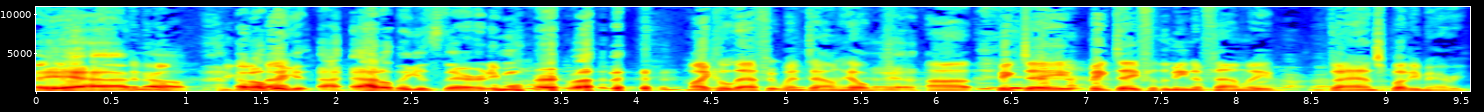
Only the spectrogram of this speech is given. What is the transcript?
yeah, no, have you I don't back? think it, I, I don't think it's there anymore. But Michael left; it went downhill. Uh, big day, big day for the Mina family. Diane's Bloody Mary,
